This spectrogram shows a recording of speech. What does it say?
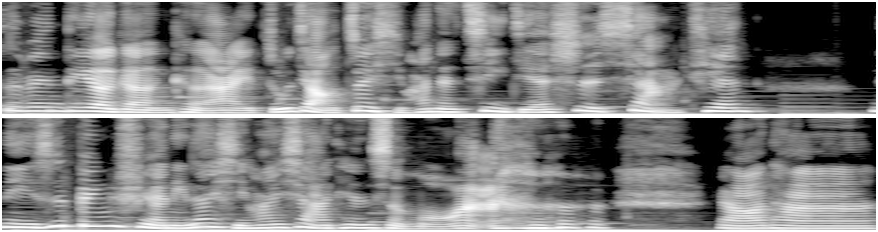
这边第二个很可爱，主角最喜欢的季节是夏天。你是冰雪，你在喜欢夏天什么啊？然后他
